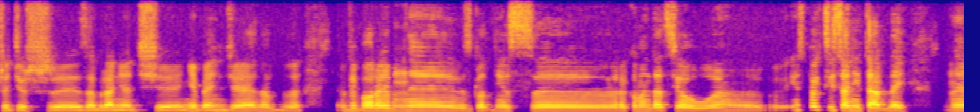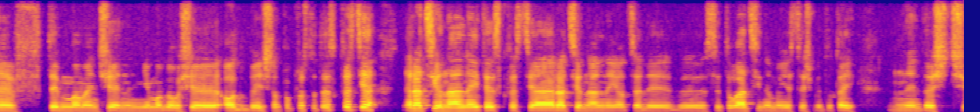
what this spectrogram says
przecież e, zabraniać e, nie będzie. No, wybory e, zgodnie z rekomendacją inspekcji sanitarnej w tym momencie no, nie mogą się odbyć. No po prostu to jest kwestia racjonalnej, to jest kwestia racjonalnej oceny sytuacji. No my jesteśmy tutaj dość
